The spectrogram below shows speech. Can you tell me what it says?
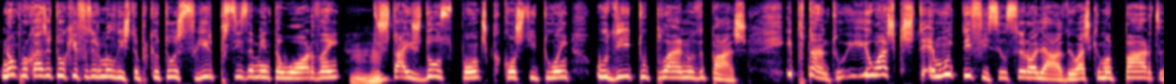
Não por acaso eu estou aqui a fazer uma lista, porque eu estou a seguir precisamente a ordem uhum. dos tais 12 pontos que constituem o dito plano de paz. E, portanto, eu acho que isto é muito difícil ser olhado. Eu acho que uma parte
